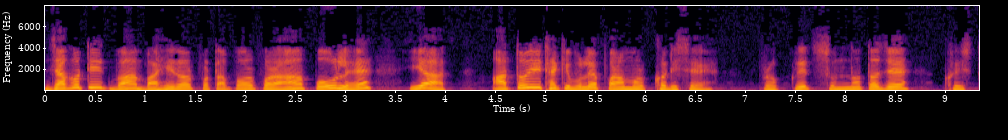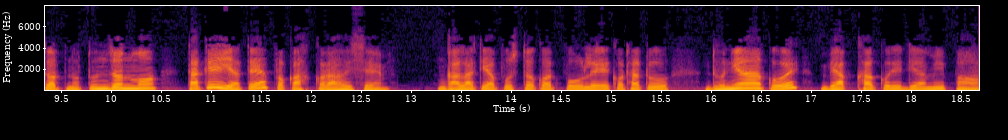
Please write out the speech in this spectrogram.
জাগতিক বা বাহিৰৰ প্ৰতাপৰ পৰা পৌলে ইয়াত আঁতৰি থাকিবলৈ পৰামৰ্শ দিছে। প্ৰকৃত চুন্নত যে খ্ৰীষ্টত নতুন জন্ম তাকেই ইয়াতে প্ৰকাশ কৰা হৈছে। গালাটীয়া পুস্তকত পৌলে এই কথাটো ধুনীয়াকৈ ব্যাখ্যা কৰি দিয়া আমি পাওঁ।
